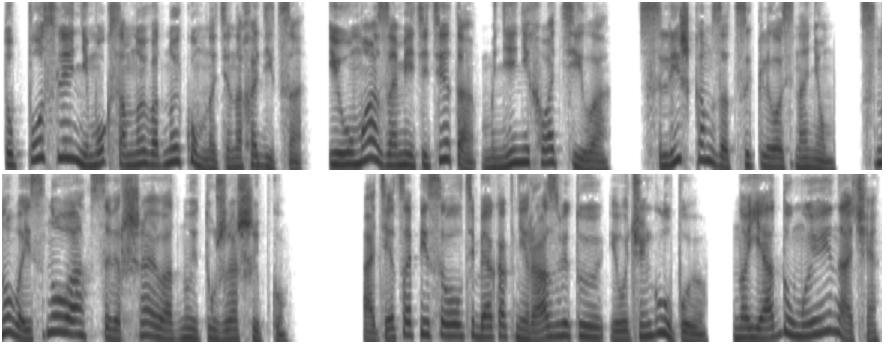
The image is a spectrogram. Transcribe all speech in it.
то после не мог со мной в одной комнате находиться и ума заметить это мне не хватило. Слишком зациклилась на нем. Снова и снова совершаю одну и ту же ошибку. Отец описывал тебя как неразвитую и очень глупую, но я думаю иначе.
